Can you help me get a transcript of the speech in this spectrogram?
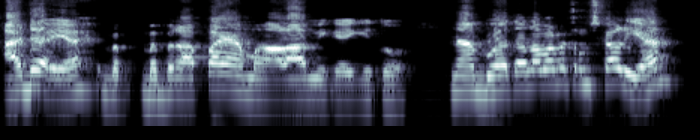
ada ya be- beberapa yang mengalami kayak gitu. Nah, buat nonoman metrum sekalian,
